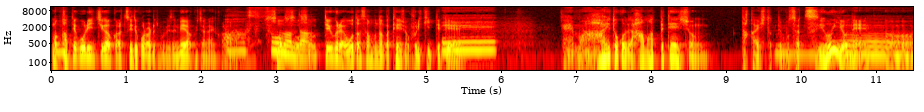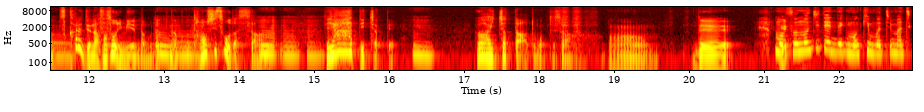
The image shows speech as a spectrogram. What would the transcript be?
まあ、カテゴリー違うからついてこられても別に迷惑じゃないから。あそうなんだそうっていうぐらい太田さんもなんかテンション振り切ってて、へえでもうああいうところでハマってテンション高い人ってもうそれは強いよね。うんうん疲れてなさそうに見えるんだもん。だってなんか楽しそうだしさ。うんうんうんでやーって言っちゃって。うんうわー行っちゃったと思ってさ。うん。で、もうその時点でもう気持ちまち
